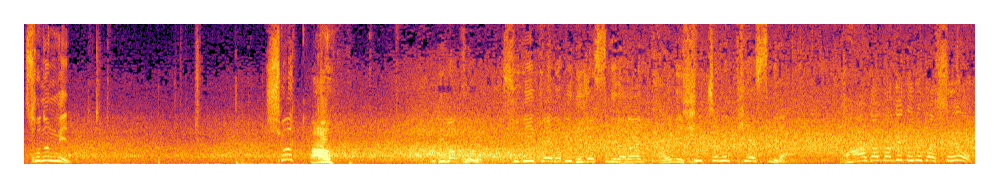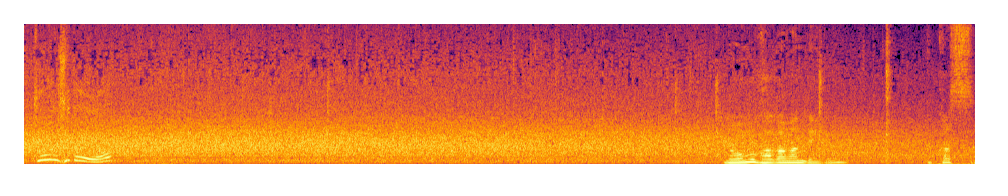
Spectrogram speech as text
손흥민. 슛! 아우. 리버풀 수비 백업이 늦었습니다만 다행히 실점은 피했습니다. 과감하게 노려봤어요. 좋은 시도예요. 너무 과감한데 이거. 루카스.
